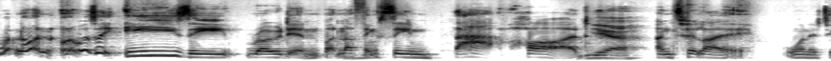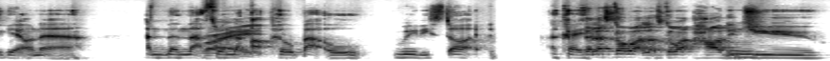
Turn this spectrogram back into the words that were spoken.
not it was an easy road in, but nothing mm-hmm. seemed that hard Yeah. until I wanted to get on air. And then that's when the uphill battle really started. Okay. So let's go back. Let's go back. How did Mm. you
